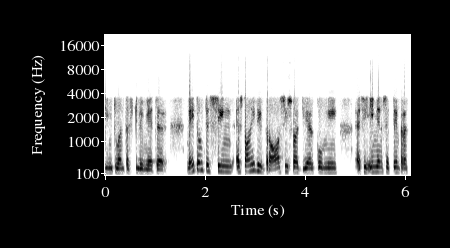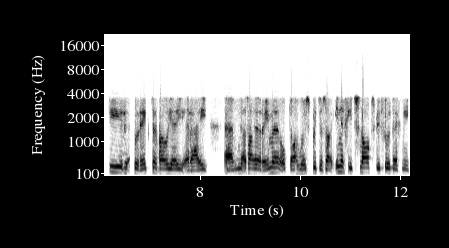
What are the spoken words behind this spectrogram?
10-20 km net om te sien is daar nie vibrasies wat deurkom nie, is die enjin se temperatuur korrek terwyl jy ry Ehm um, as die remme op daai hoë spoed is daar enigiets snaaks by voertuig nie.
